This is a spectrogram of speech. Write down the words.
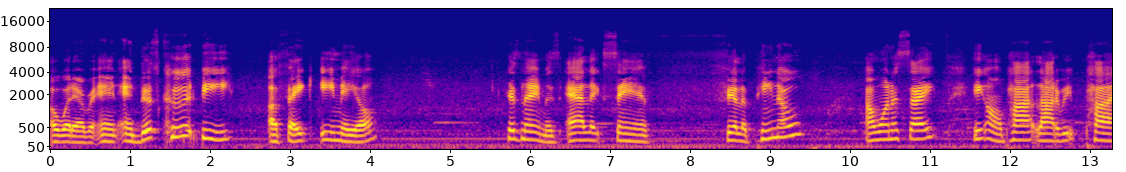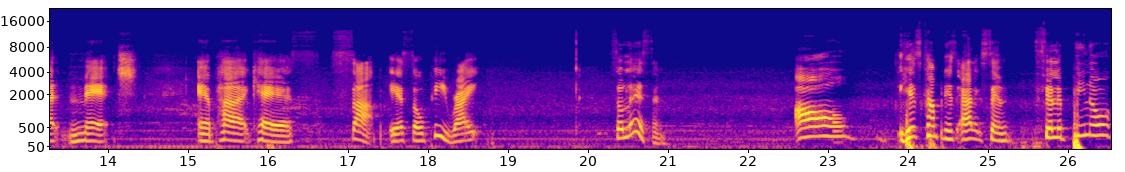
or whatever. And and this could be a fake email his name is Alex San Filipino, I want to say. He on Pod Lottery, Pod Match, and Podcast SOP, S-O-P, right? So listen. All his company is Alex San Filipino,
